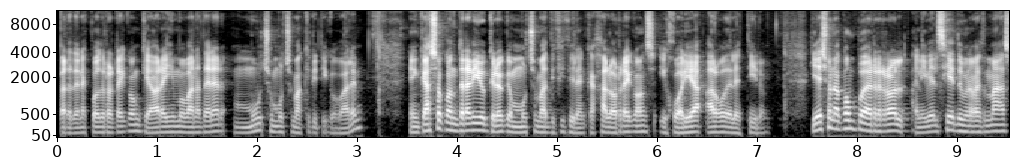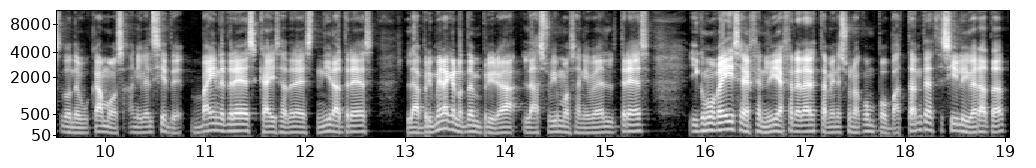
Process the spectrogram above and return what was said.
para tener cuatro Recon que ahora mismo van a tener mucho, mucho más crítico, ¿vale? En caso contrario, creo que es mucho más difícil encajar los Recons y jugaría algo del estilo. Y es una compo de reroll a nivel 7 una vez más, donde buscamos a nivel 7 Vaine 3, Kaisa 3, Nira 3. La primera que nos den prioridad la subimos a nivel 3. Y como veis, en ingeniería general también es una compo bastante accesible y barata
